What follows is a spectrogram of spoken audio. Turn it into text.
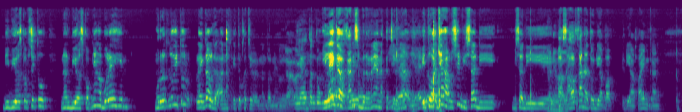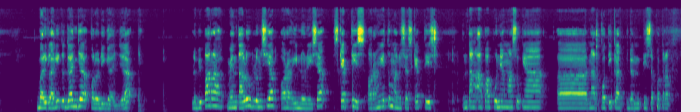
Di bioskop situ dan bioskopnya nggak bolehin. Menurut lu itu legal gak anak itu kecil nontonnya? Enggak lah. Iya, tentu ilegal kan Iya. sebenarnya anak kecilnya? Iya, ilegal. itu aja harusnya bisa di bisa dipasalkan atau diapa diapain kan. Balik lagi ke ganja. Kalau di ganja lebih parah. Mental lu belum siap. Orang Indonesia skeptis. Orangnya itu manusia skeptis. Tentang apa pun yang masuknya eh, narkotika dan psikoterapi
